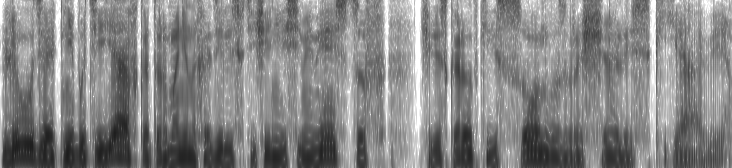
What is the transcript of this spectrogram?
Люди от небытия, в котором они находились в течение семи месяцев, через короткий сон возвращались к Яве.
